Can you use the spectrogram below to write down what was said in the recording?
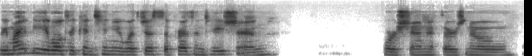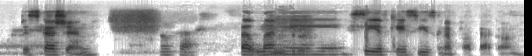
we might be able to continue with just the presentation portion if there's no discussion. Okay. But let me see if Casey's gonna pop back on.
